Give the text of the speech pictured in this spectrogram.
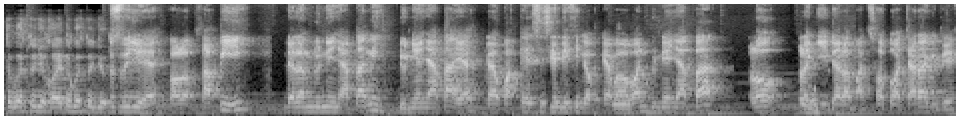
Itu gue setuju. Kalau itu gue setuju. Itu setuju ya. Kalau tapi dalam dunia nyata nih, dunia nyata ya, nggak pakai CCTV, nggak pakai apa-apaan, dunia nyata lo lagi dalam suatu acara gitu ya.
